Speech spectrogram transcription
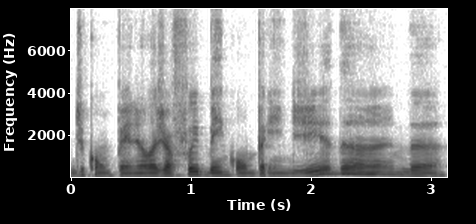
de Companion, ela já foi bem compreendida, ainda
